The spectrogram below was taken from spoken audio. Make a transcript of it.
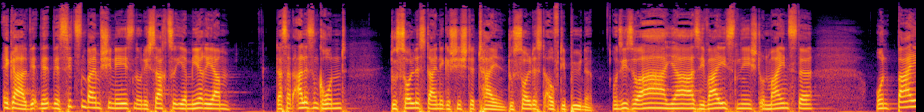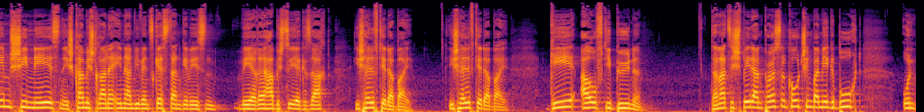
Egal, wir, wir, wir sitzen beim Chinesen und ich sag zu ihr, Miriam, das hat alles einen Grund, du solltest deine Geschichte teilen, du solltest auf die Bühne. Und sie so, ah ja, sie weiß nicht und meinste. Und beim Chinesen, ich kann mich dran erinnern, wie wenn es gestern gewesen wäre, habe ich zu ihr gesagt, ich helfe dir dabei. Ich helfe dir dabei. Geh auf die Bühne. Dann hat sie später ein Personal Coaching bei mir gebucht und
